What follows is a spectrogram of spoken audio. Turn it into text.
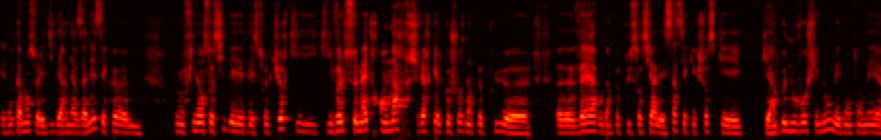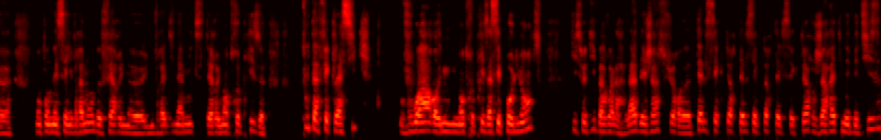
et notamment sur les dix dernières années, c'est que on finance aussi des, structures qui, veulent se mettre en marche vers quelque chose d'un peu plus euh, euh, vert ou d'un peu plus social. Et ça, c'est quelque chose qui est, un peu nouveau chez nous, mais dont on, euh, essaye vraiment de faire une, une vraie dynamique, c'est-à-dire une entreprise tout à fait classique, voire une entreprise assez polluante, qui se dit, bah voilà, là déjà sur euh, tel secteur, tel secteur, tel secteur, j'arrête mes bêtises,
